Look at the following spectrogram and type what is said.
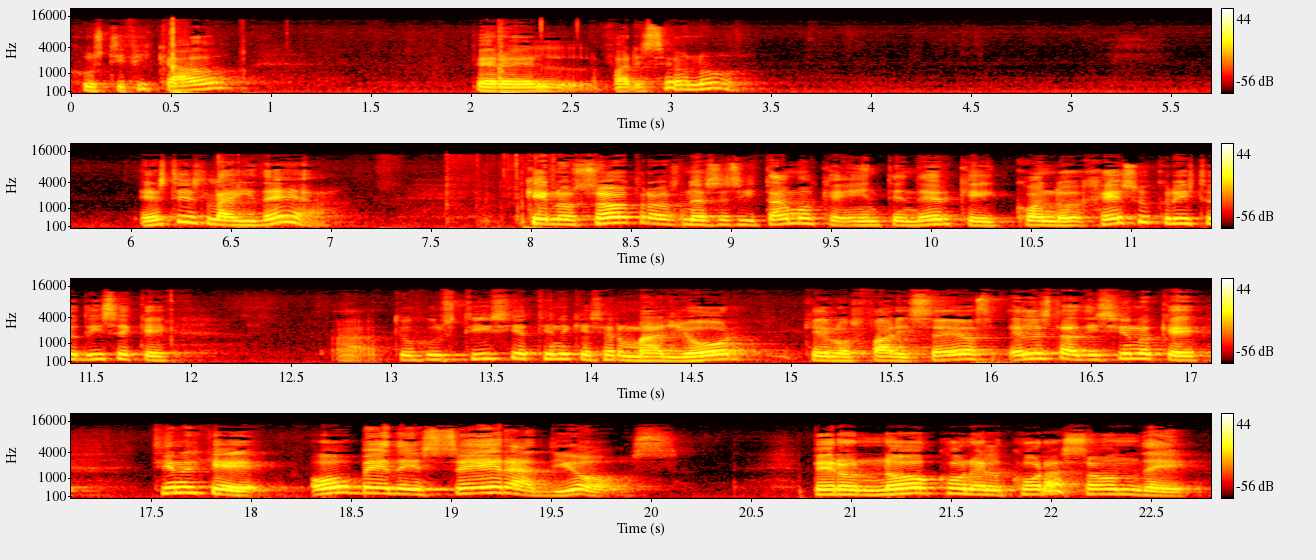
justificado, pero el fariseo no. Esta es la idea, que nosotros necesitamos que entender que cuando Jesucristo dice que ah, tu justicia tiene que ser mayor que los fariseos, Él está diciendo que tienes que obedecer a Dios, pero no con el corazón de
